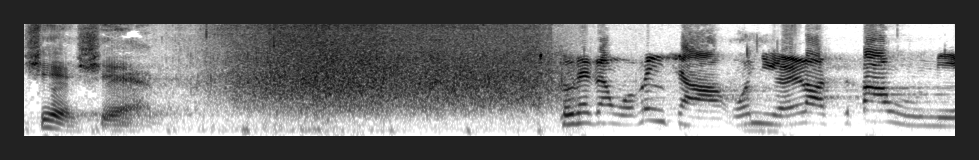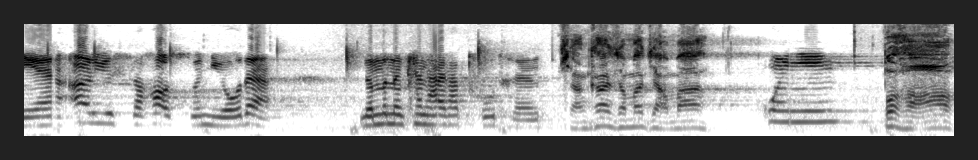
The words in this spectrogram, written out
谢谢。卢台长，我问一下，我女儿呢是八五年二月十号属牛的，能不能看她她图腾？想看什么讲吧。婚姻不好。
